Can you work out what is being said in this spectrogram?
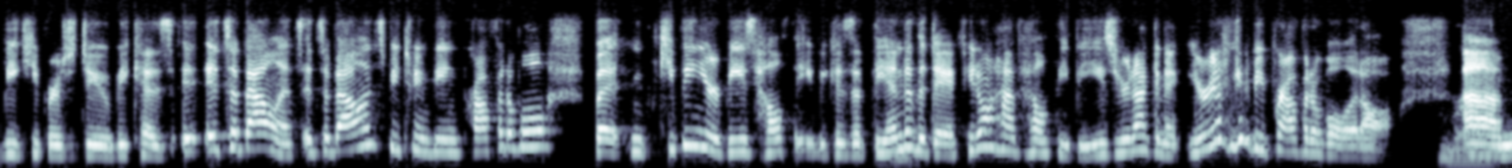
beekeepers do because it, it's a balance. It's a balance between being profitable but keeping your bees healthy. Because at the end of the day, if you don't have healthy bees, you're not gonna you're not gonna be profitable at all. Right. Um,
